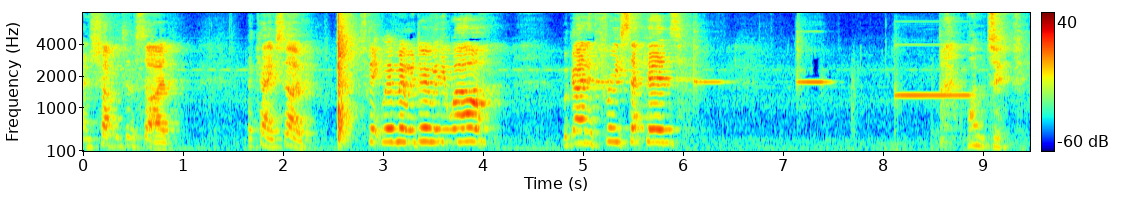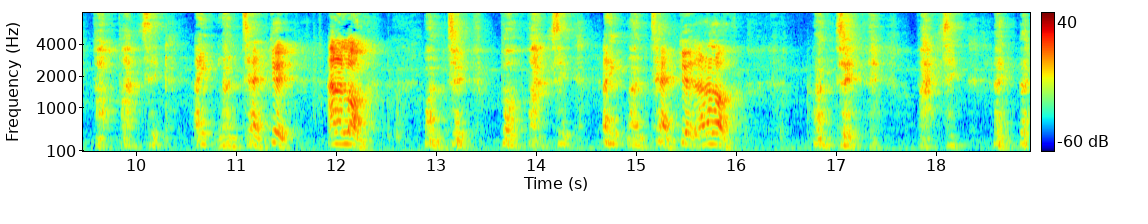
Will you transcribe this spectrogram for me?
and shuffle to the side. Okay, so stick with me, we're doing really well. We're going in three seconds. One, two, four, five, six, eight, nine, ten. Good. And along. One, two, four, five, six, eight, nine, ten. Good. And along. One, two, three, five, six, eight, nine.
